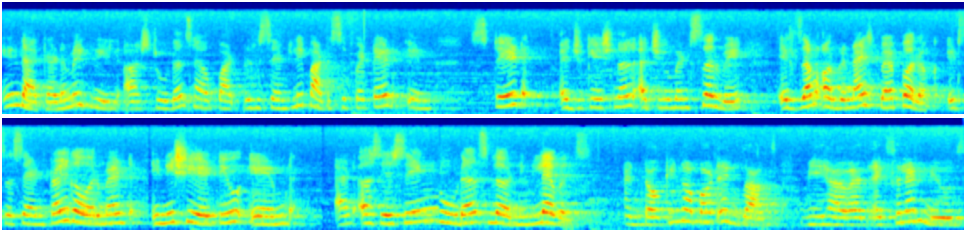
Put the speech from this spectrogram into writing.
In the academic reel, our students have part recently participated in State Educational Achievement Survey exam organized by PARAKH. It's a central government initiative aimed at assessing students' learning levels. And talking about exams, we have an excellent news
